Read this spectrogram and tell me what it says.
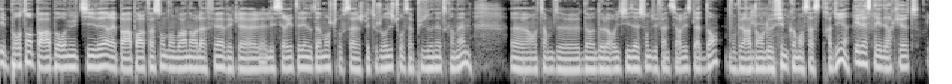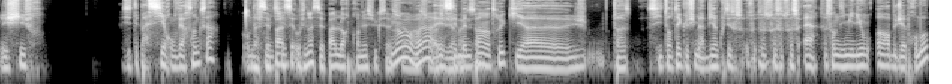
et pourtant, par rapport au multivers et par rapport à la façon dont Warner l'a fait avec la- les séries télé notamment, je trouve ça, je l'ai toujours dit, je trouve ça plus honnête quand même euh, en termes de, de, de leur utilisation du fan service là-dedans. On verra dans le film comment ça se traduit. Et la Snyder Cut, les chiffres, ils étaient pas si renversants que ça. Bah, pas, au final, c'est pas leur premier succès. non, sur- voilà. sur et c'est même pas hein. un truc qui a. je- Enfin, si tant est que le film a bien coûté so- so- so- so- so- ah, 70 millions hors budget promo,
